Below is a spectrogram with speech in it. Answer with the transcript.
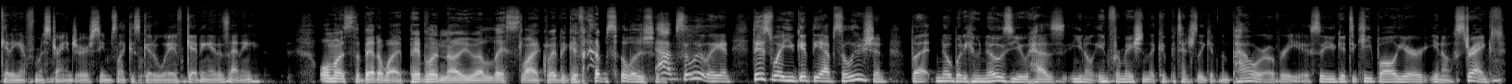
getting it from a stranger seems like as good a way of getting it as any. Almost the better way. People who know you are less likely to give absolution. Absolutely. And this way you get the absolution, but nobody who knows you has, you know, information that could potentially give them power over you. So you get to keep all your, you know, strength.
